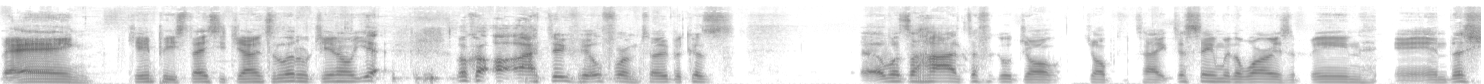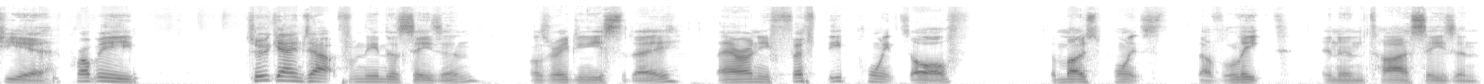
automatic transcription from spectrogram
Bang. Kempy, Stacey Jones, a little general. Yeah, look, I, I do feel for him too because it was a hard, difficult job job to take. Just seeing where the Warriors have been, and this year, probably two games out from the end of the season. I was reading yesterday, they are only 50 points off the most points they've leaked in an entire season.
